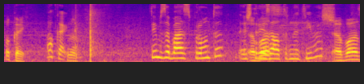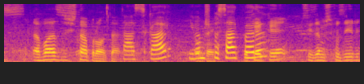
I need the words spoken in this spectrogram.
Ok. Ok. Pronto. Temos a base pronta, as A três base- alternativas. A base, a base está pronta. Está a secar e vamos Ok. passar para. O que é que precisamos fazer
